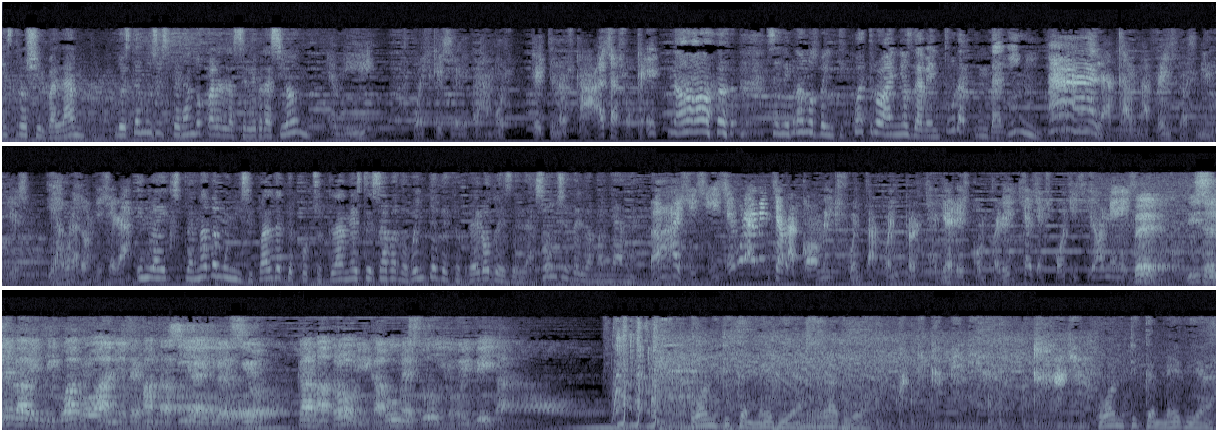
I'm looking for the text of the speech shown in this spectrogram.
Maestro Shilbalam, lo estamos esperando para la celebración. ¿Y a mí? Pues ¿qué celebramos? ¿Que te nos casas o qué? No, celebramos 24 años de aventura Kundalini. Ah, la Calma Fest 2010. ¿Y ahora dónde será? En la explanada municipal de Tepozotlán este sábado 20 de febrero desde las 11 de la mañana. Ah, sí, sí, seguramente habrá cómics, cuentacuentos, talleres, conferencias, exposiciones. Ve y celebra 24 años de fantasía y diversión. Karmatron y Kaboom Studio invita. Cuántica Media Radio. Cuántica Media.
